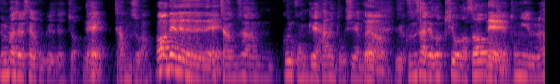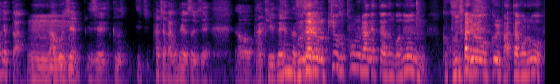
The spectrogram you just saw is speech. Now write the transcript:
얼마 전에 새로 공개됐죠. 네. 핵 잠수함. 어, 네네네네네. 핵 잠수함을 공개하는 동시에 뭐 네. 어. 이제 군사력을 키워서 네. 이제 통일을 하겠다. 음. 라고 이제 이제 그 8차 당대에서 이제 어, 밝히기도 했는데 군사력을 키워서 통일하겠다는 거는 그 군사력을 바탕으로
